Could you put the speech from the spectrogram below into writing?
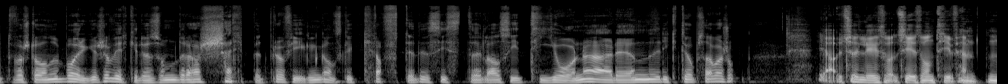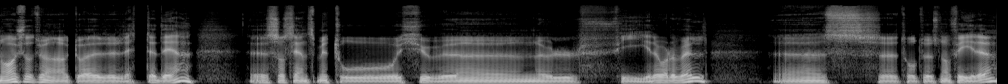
utenforstående borger så virker det som dere har skjerpet profilen ganske kraftig de siste la oss si, ti årene. Er det en riktig observasjon? Ja, Hvis du sier sånn 10-15 år, så tror jeg nok du har rett i det. Eh, så sent som i 2004, var det vel, 2004, eh,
